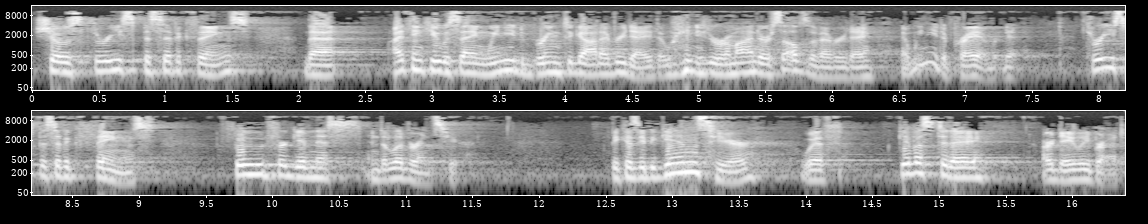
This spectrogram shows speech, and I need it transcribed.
shows three specific things that I think he was saying we need to bring to God every day, that we need to remind ourselves of every day, and we need to pray every day. Three specific things food, forgiveness, and deliverance here. Because he begins here with, Give us today our daily bread.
